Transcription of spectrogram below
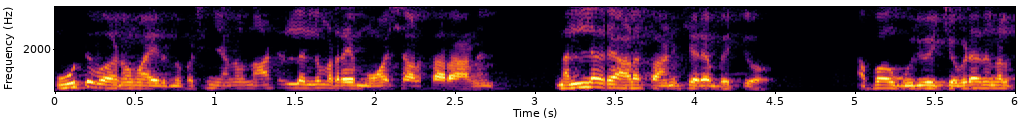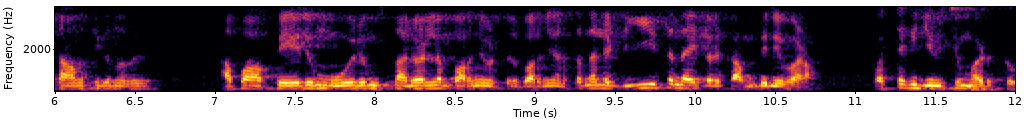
കൂട്ട് വേണമായിരുന്നു. പക്ഷേ ഞങ്ങൾ നാട്ടിലെല്ലാം വളരെ മോശം ആൾക്കാരാണ്. നല്ല ഒരാളെ കാണിച്ചു തരാൻ പറ്റുമോ? അപ്പോൾ ഗുരു ചോദിച്ചു എവിടെ നിങ്ങൾ താമസിക്കുന്നത്? അപ്പോൾ ആ പേരും ഊരും സ്ഥലവും എല്ലാം പറഞ്ഞു കൊടുത്തിട്ട് പറഞ്ഞു എനിക്ക് നല്ല ഡീസന്റ് ആയിട്ടുള്ള ഒരു കമ്പനി വേണം. ഒറ്റയ്ക്ക് ജീവിച്ചു മടുത്തു.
